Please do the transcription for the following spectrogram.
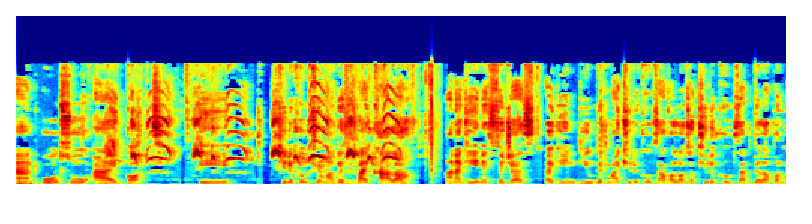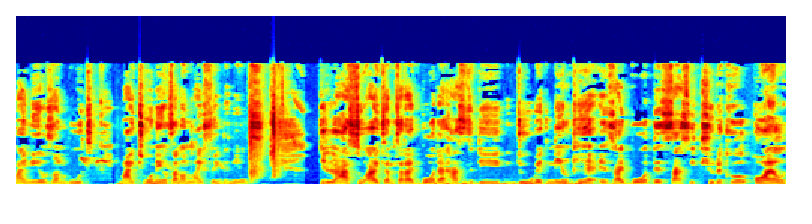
and also I got a cuticle trimmer. This is by Kala and again it's to just again deal with my cuticles. I have a lot of cuticles that build up on my nails on both my toenails and on my fingernails. The last two items that I bought that has to do with nail care is I bought this Sassy Cuticle Oil.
